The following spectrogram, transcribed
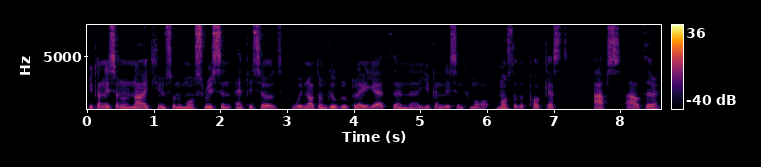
You can listen on iTunes on the most recent episodes. We're not on Google Play yet, and uh, you can listen to more, most of the podcast apps out there.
